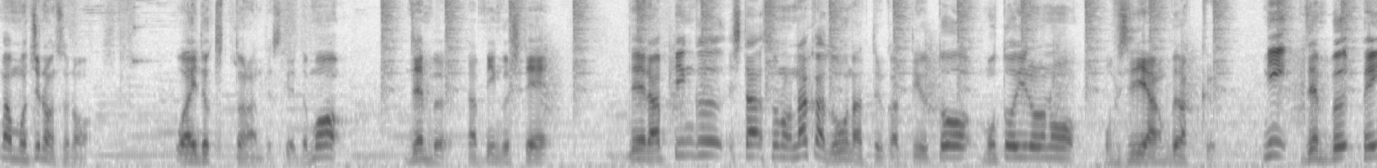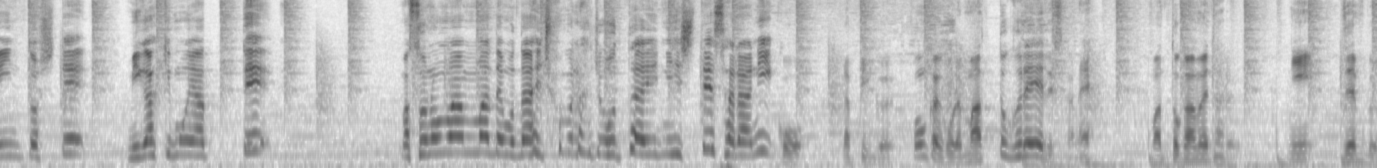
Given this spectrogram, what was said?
まあ、もちろんそのワイドキットなんですけれども全部ラッピングしてでラッピングしたその中どうなってるかっていうと元色のオブシディアンブラック。に全部ペイントして磨きもやって、まあ、そのまんまでも大丈夫な状態にしてさらにこうラッピング。今回これマットグレーですかね。マットガンメタルに全部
